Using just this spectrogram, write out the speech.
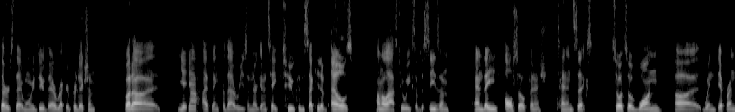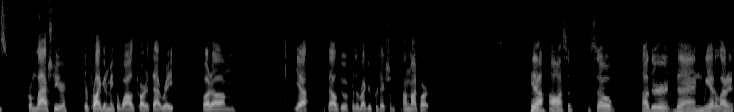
Thursday when we do their record prediction. But uh, yeah, I think for that reason, they're going to take two consecutive L's on the last two weeks of the season and they also finish 10 and 6. So it's a one uh, win difference from last year. They're probably going to make the wild card at that rate. But um, yeah, that'll do it for the record prediction on my part. Yeah, awesome. So, other than we had a lot of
